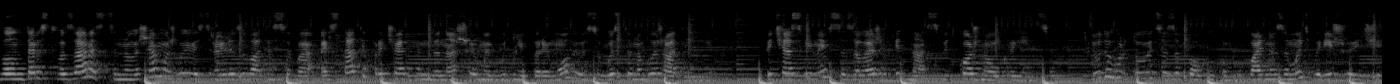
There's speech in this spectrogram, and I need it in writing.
Волонтерство зараз це не лише можливість реалізувати себе, а й стати причетним до нашої майбутньої перемоги і особисто наближати її. Під час війни все залежить від нас, від кожного українця. Люди гуртуються за покликом, буквально за мить вирішуючи,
